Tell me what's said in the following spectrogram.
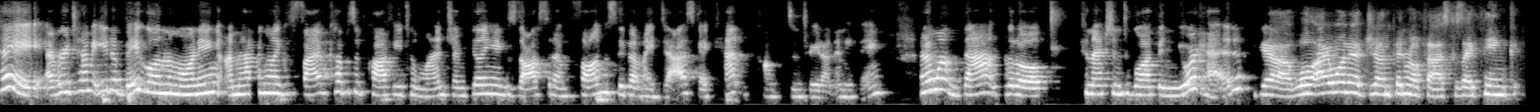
hey, every time I eat a bagel in the morning, I'm having like five cups of coffee to lunch. I'm feeling exhausted. I'm falling asleep at my desk. I can't concentrate on anything. And I want that little connection to go off in your head. Yeah, well, I want to jump in real fast because I think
